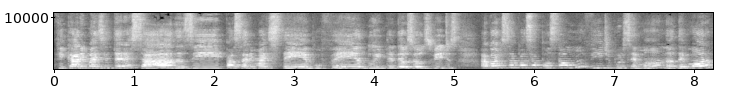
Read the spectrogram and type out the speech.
ficarem mais interessadas e passarem mais tempo vendo, entendeu? Seus vídeos. Agora você passar a postar um vídeo por semana, demora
